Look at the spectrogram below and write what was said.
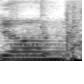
don't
